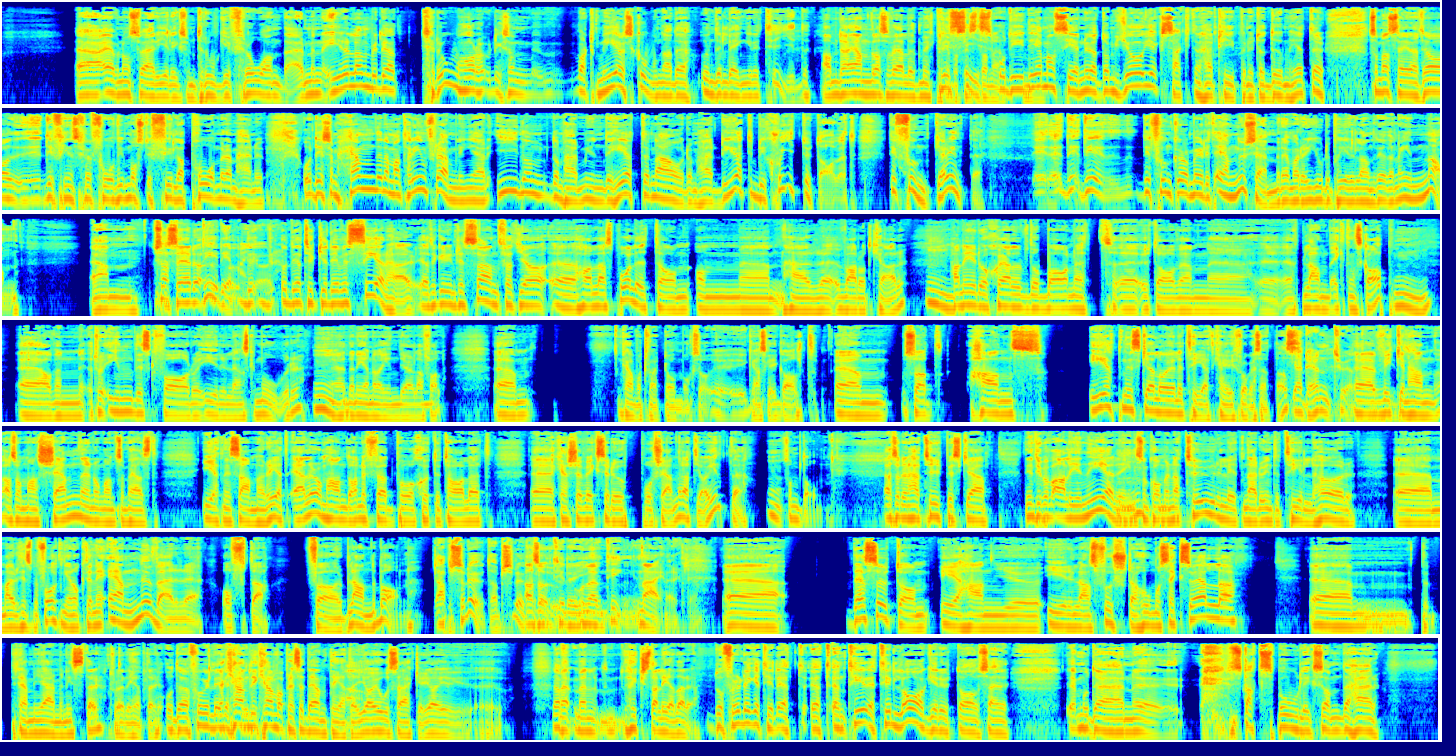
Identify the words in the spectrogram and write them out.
Eh, även om Sverige liksom drog ifrån där. Men Irland vill jag tro har liksom varit mer skonade under längre tid. Ja, men det har ändrats väldigt mycket på Precis, sistone. och det är det man ser nu. att De gör ju exakt den här typen av dumheter. Som man säger att ja, det finns för få, vi måste fylla på med de här nu. Och det som händer när man tar in främlingar i de, de här myndigheterna och de här, det är ju att det blir skit utav det. Det funkar inte. Det, det, det, det funkar om möjligt ännu sämre än vad det gjorde på Irland redan innan. Um, så att säger det är det man gör. Och det, jag tycker det vi ser här, jag tycker det är intressant för att jag eh, har läst på lite om, om eh, herr Varodkar. Mm. Han är ju då själv då barnet eh, utav en, eh, ett blandäktenskap. Mm. Eh, av en jag tror indisk far och irländsk mor. Mm. Eh, den ena var indier i alla fall. Um, kan vara tvärtom också, eh, ganska egalt. Um, så att hans etniska lojalitet kan ju ifrågasättas. Ja, den tror jag. Eh, vilken han, alltså om han känner någon som helst etnisk samhörighet. Eller om han, då han är född på 70-talet, eh, kanske växer upp och känner att jag är inte Mm. som dem. Alltså den här typiska, det är en typ av alienering Mm. som kommer naturligt när du inte tillhör eh, majoritetsbefolkningen och den är ännu värre ofta för blandbarn. Absolut, absolut. Alltså, Alltså, tillhör ju ingenting. nej. Verkligen. Eh, dessutom är han ju Irlands första homosexuella p- premiärminister, tror jag det heter. Och där får vi lägga kan, till, det kan vara president det heter, jag är osäker. Jag är, eh, Därför- men, men högsta ledare. då får du lägga till ett, ett, en till, ett till lager av så här, eh, modern eh, stadsbo. Liksom det här,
